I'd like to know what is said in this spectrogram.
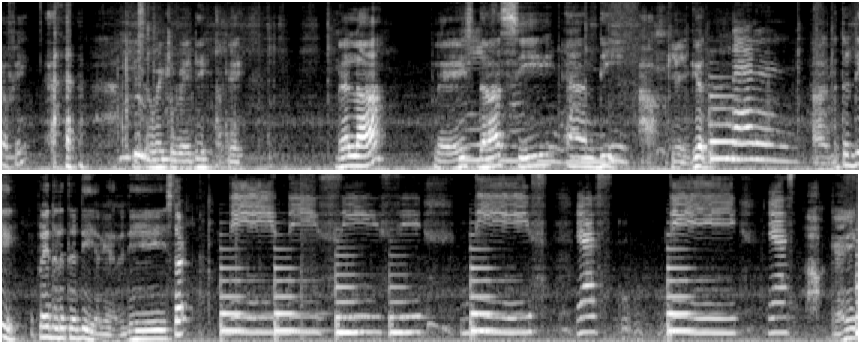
coffee. He's awake already. Okay. Bella plays the C and D. Okay, good. Bell Uh, letter D. Play the letter D again. Ready? Start. D D C C D yes Rest.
